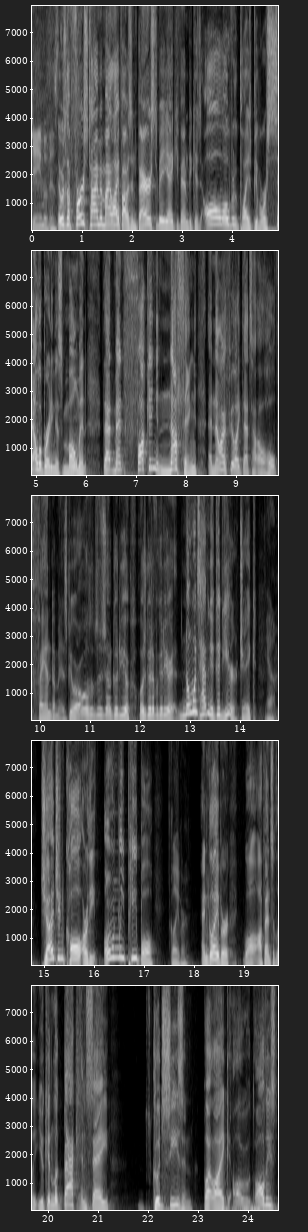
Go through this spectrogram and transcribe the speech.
game of his It was the first time in my life I was embarrassed to be a Yankee fan because all over the place people were celebrating this moment that meant fucking nothing. And now I feel like that's how the whole fandom is. People are, oh, this is a good year. Oh, it's good to have a good year. No one's having a good year, Jake. Yeah. Judge and Cole are the only people, Gleyber. and Gleyber, well, offensively, you can look back and say, good season. But like all, all these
